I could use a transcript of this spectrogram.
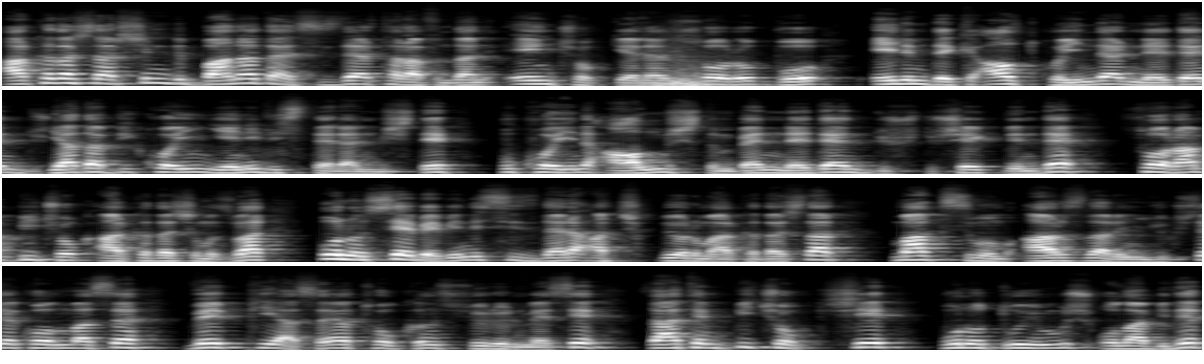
Arkadaşlar şimdi bana da sizler tarafından en çok gelen soru bu. Elimdeki altcoin'ler neden düştü? Ya da bir coin yeni listelenmişti. Bu coin'i almıştım ben neden düştü şeklinde soran birçok arkadaşımız var. Bunun sebebini sizlere açıklıyorum arkadaşlar. Maksimum arzların yüksek olması ve piyasaya token sürülmesi. Zaten birçok kişi bunu duymuş olabilir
